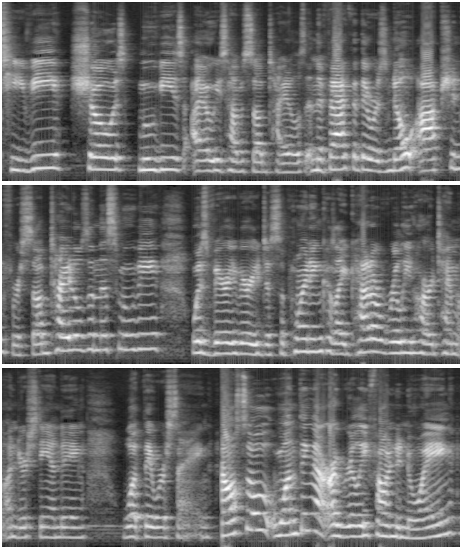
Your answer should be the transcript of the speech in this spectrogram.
TV shows movies I always have subtitles. And the fact that there was no option for for subtitles in this movie was very, very disappointing because I had a really hard time understanding what they were saying. Also, one thing that I really found annoying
